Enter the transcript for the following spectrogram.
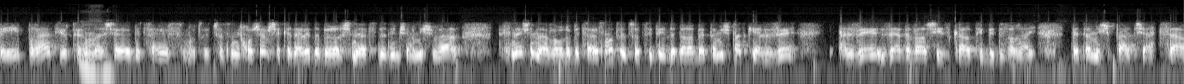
אה, פרט יותר. מאשר לבצלאל סמוטריץ'. אז אני חושב שכדאי לדבר על שני הצדדים של המשוואה. לפני שנעבור לבצלאל סמוטריץ' רציתי לדבר על בית המשפט כי על זה, על זה, זה הדבר שהזכרתי בדבריי. בית המשפט שעצר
